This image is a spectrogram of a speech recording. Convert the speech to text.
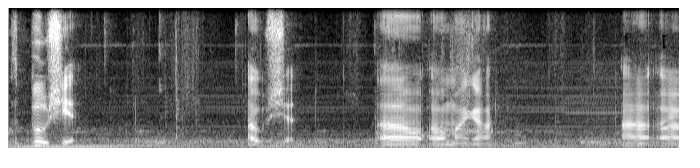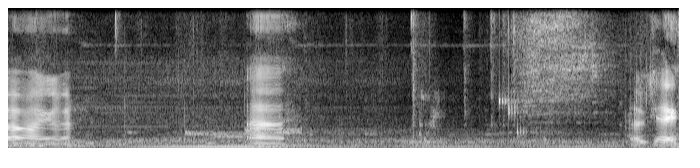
It's bullshit. Oh shit. Oh, oh my god. Uh, oh my god. Uh. Okay.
